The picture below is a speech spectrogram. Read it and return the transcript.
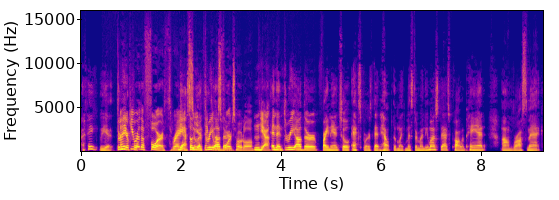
I think, yeah, I three or think you four. were the fourth, right? Yeah, so yeah, I think three other- four total. Mhm. Yeah. And then three other financial experts that helped them, like Mr. Money Mustache, Paula Pant, um, Ross Mac.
